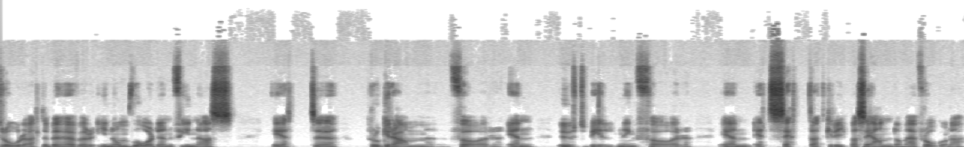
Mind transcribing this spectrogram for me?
tror att det behöver inom vården finnas ett eh, program för, en utbildning för, en, ett sätt att gripa sig an de här frågorna.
